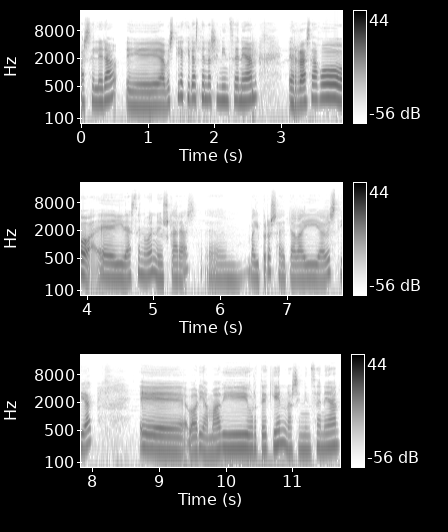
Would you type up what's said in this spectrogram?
Gaztelera, e, abestiak idazten hasi nintzenean, errazago e, idazten nuen Euskaraz, e, bai prosa eta bai abestiak, e, ba hori, amabi urtekin hasi nintzenean,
